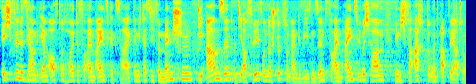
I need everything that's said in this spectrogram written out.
Ich finde, Sie haben mit Ihrem Auftritt heute vor allem eins gezeigt, nämlich dass Sie für Menschen, die arm sind und die auf Hilfe und Unterstützung angewiesen sind, vor allem eins übrig haben, nämlich Verachtung und Abwertung.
